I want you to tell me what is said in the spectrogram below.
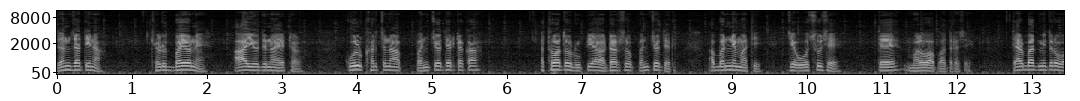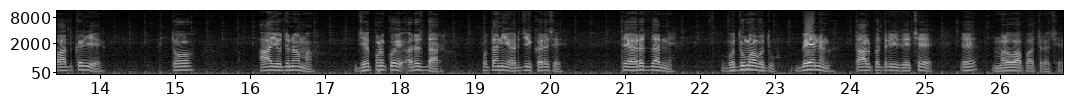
જનજાતિના ખેડૂત ભાઈઓને આ યોજના હેઠળ કુલ ખર્ચના પંચોતેર ટકા અથવા તો રૂપિયા અઢારસો પંચોતેર આ બંનેમાંથી જે ઓછું છે તે મળવાપાત્ર છે. ત્યારબાદ મિત્રો વાત કરીએ તો આ યોજનામાં જે પણ કોઈ અરજદાર પોતાની અરજી કરે છે તે અરજદારને વધુમાં વધુ બે નંગ તાલપત્રી જે છે એ મળવાપાત્ર છે.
